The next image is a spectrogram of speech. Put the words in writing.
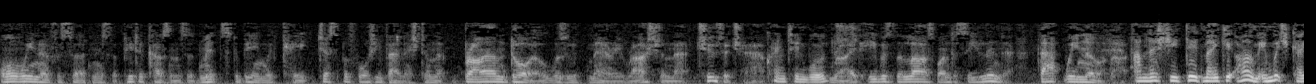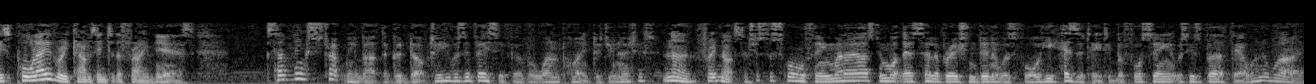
All we know for certain is that Peter Cousins admits to being with Kate just before she vanished, and that Brian Doyle was with Mary Rush, and that tutor chap... Quentin Woods. Right, he was the last one to see Linda. That we know about. Unless she did make it home, in which case Paul Avery comes into the frame. Yes. Something struck me about the good doctor. He was evasive over one point. Did you notice? No, afraid not, sir. Just a small thing. When I asked him what their celebration dinner was for, he hesitated before saying it was his birthday. I wonder why.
